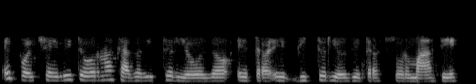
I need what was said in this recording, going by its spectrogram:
e poi c'è il ritorno a casa vittorioso e, tra- e vittoriosi e trasformati.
